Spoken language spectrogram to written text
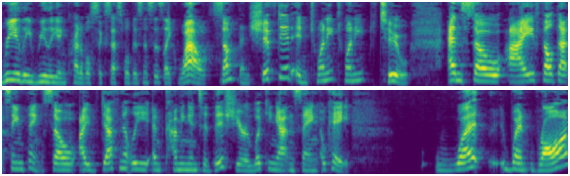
really, really incredible, successful businesses. Like, wow, something shifted in 2022. And so I felt that same thing. So I definitely am coming into this year looking at and saying, okay, what went wrong?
